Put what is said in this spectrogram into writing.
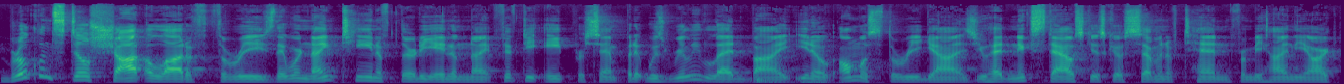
Brooklyn still shot a lot of threes. They were 19 of 38 on the night, 58%, but it was really led by you know almost three guys. You had Nick Stauskas go seven of 10 from behind the arc,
